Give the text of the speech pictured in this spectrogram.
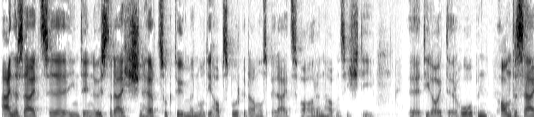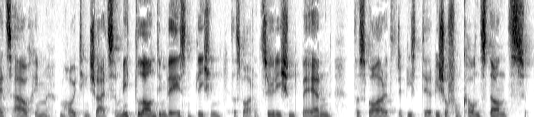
Einerseits äh, in den österreichischen Herzogtümern, wo die Habsburger damals bereits waren, haben sich die, äh, die Leute erhoben. Andererseits auch im, im heutigen Schweizer Mittelland im Wesentlichen. Das waren Zürich und Bern. Das war der, der Bischof von Konstanz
